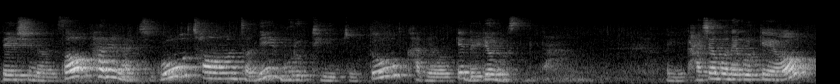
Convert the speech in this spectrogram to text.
내쉬면서 팔을 낮추고 천천히 무릎 뒤쪽도 가볍게 내려놓습니다. 네, 다시 한번 해볼게요.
